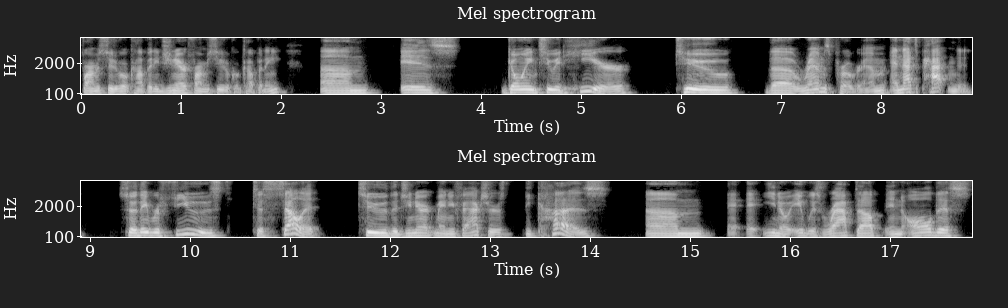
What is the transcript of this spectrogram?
pharmaceutical company, generic pharmaceutical company, um, is going to adhere to the REMS program, and that's patented. So they refused to sell it to the generic manufacturers because um, it, you know, it was wrapped up in all this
